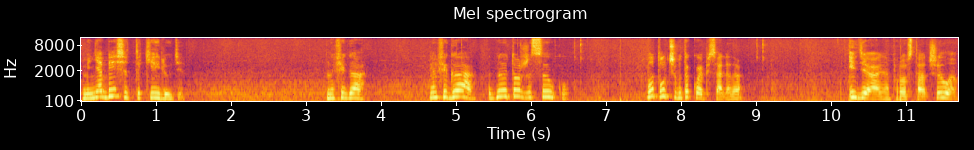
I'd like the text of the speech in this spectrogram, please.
Меня бесят такие люди. Нафига? Нафига? Одну и ту же ссылку. Вот лучше бы такое писали, да? Идеально просто отшила.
